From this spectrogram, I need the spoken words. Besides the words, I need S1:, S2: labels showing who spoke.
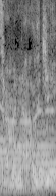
S1: Terminology.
